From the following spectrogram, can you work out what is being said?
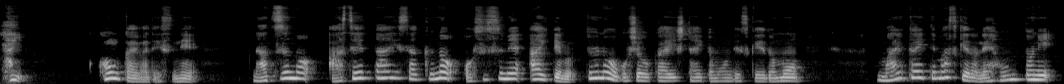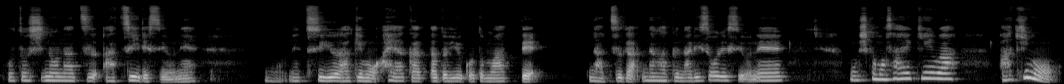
はい。今回はですね夏の汗対策のおすすめアイテムというのをご紹介したいと思うんですけれども毎回言ってますけどね本当に今年の夏暑いですよねもうね梅雨明けも早かったということもあって夏が長くなりそうですよね。もうしかも最近は秋も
